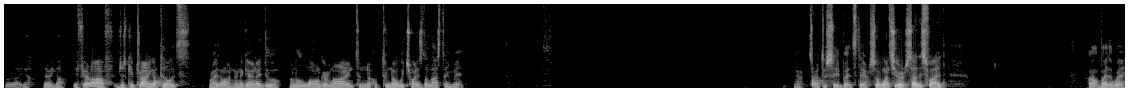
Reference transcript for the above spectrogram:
Where are you? There we go. If you're off, just keep trying until it's right on. And again, I do a little longer line to know to know which one is the last I made. Yeah, it's hard to see, but it's there. So once you're satisfied, oh, by the way,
